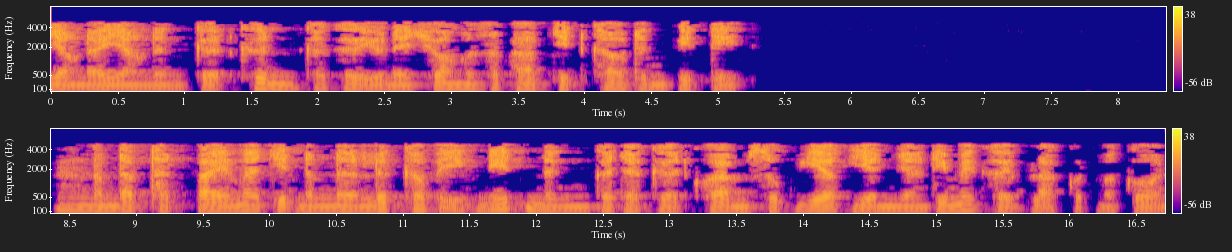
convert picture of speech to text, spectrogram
อย่างใดอย่างหนึ่งเกิดขึ้นก็คืออยู่ในช่วงสภาพจิตเข้าถึงปิติลำดับถัดไปเมื่อจิตดำเนินลึกเข้าไปอีกนิดหนึ่งก็จะเกิดความสุขเยือกเย็นอย่างที่ไม่เคยปรากฏมาก่อน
